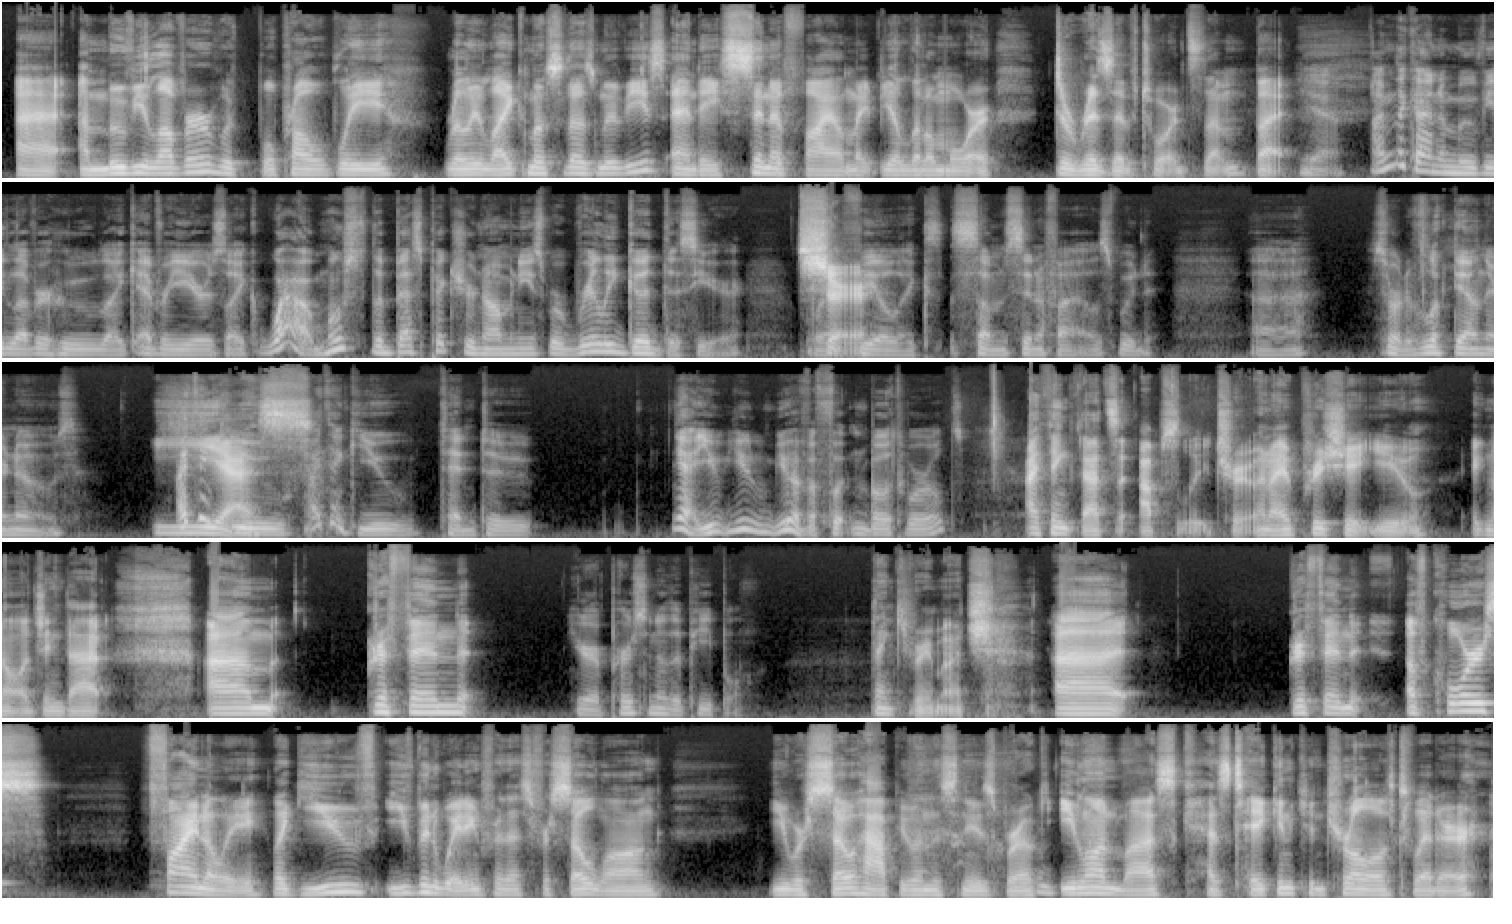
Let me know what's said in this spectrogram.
uh, a movie lover would, will probably really like most of those movies and a cinephile might be a little more derisive towards them. But Yeah, I'm the kind of movie lover who like every year is like, wow, most of the Best Picture nominees were really good this year. Sure. I feel like some cinephiles would uh, sort of look down their nose. I think yes, you, I think you tend to. Yeah, you, you you have a foot in both worlds. I think that's absolutely true, and I appreciate you acknowledging that. Um, Griffin, You're a person of the people. Thank you very much. Uh Griffin, of course, finally, like you've you've been waiting for this for so long. You were so happy when this news broke. Elon Musk has taken control of Twitter.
